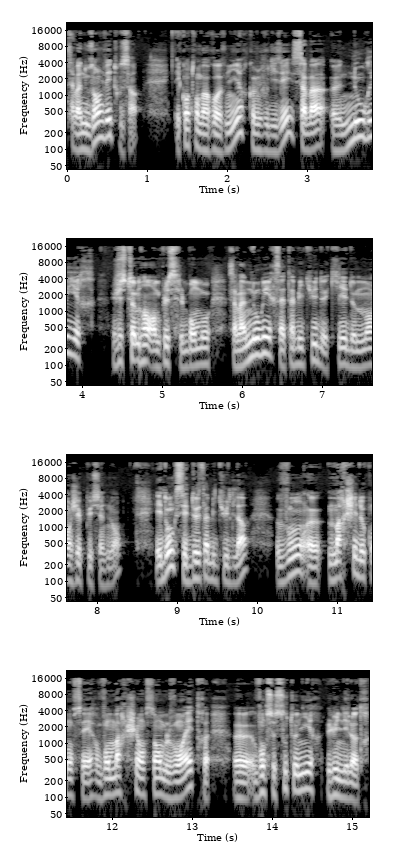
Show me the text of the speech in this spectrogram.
Ça va nous enlever tout ça. Et quand on va revenir, comme je vous disais, ça va euh, nourrir, justement, en plus c'est le bon mot, ça va nourrir cette habitude qui est de manger plus sainement. Et donc ces deux habitudes-là vont euh, marcher de concert, vont marcher ensemble, vont être, euh, vont se soutenir l'une et l'autre.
